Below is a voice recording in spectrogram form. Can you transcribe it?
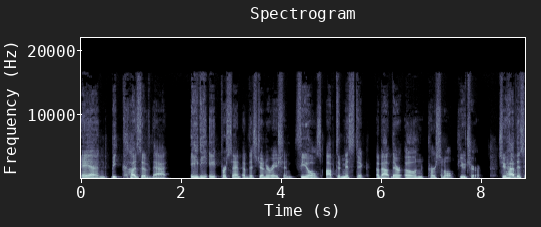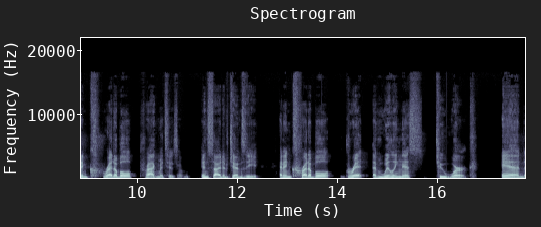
And because of that, 88% of this generation feels optimistic about their own personal future. So you have this incredible pragmatism inside of Gen Z, an incredible grit and willingness to work, and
